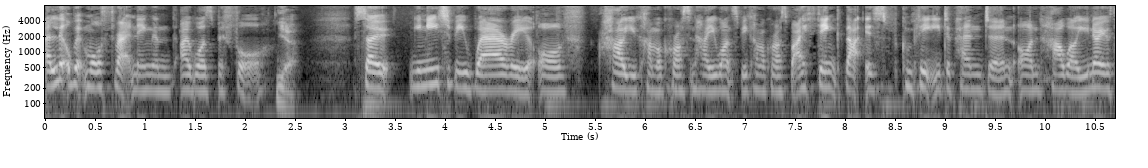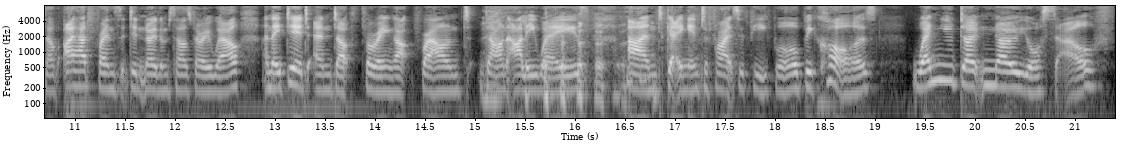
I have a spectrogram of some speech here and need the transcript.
a little bit more threatening than I was before. Yeah. So you need to be wary of how you come across and how you want to be come across. But I think that is completely dependent on how well you know yourself. I had friends that didn't know themselves very well, and they did end up throwing up round down alleyways and getting into fights with people because when you don't know yourself.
